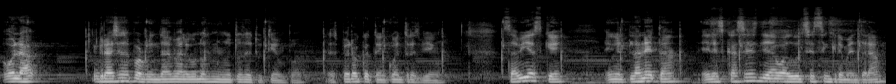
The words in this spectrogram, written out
Hola, gracias por brindarme algunos minutos de tu tiempo. Espero que te encuentres bien. ¿Sabías que en el planeta la escasez de agua dulce se incrementará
